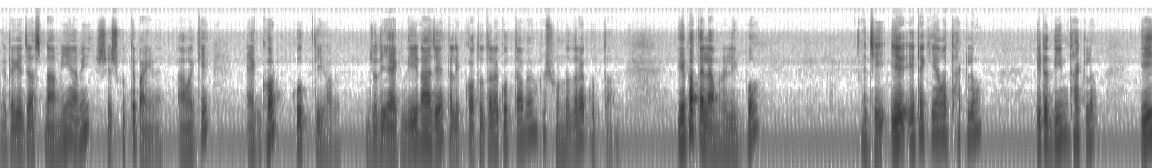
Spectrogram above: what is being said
এটাকে জাস্ট নামিয়ে আমি শেষ করতে পারি না। আমাকে এক ঘর করতেই হবে। যদি এক দিয়ে না যায়, তাহলে কত দ্বারা করতে হবে? আমাকে শূন্য দ্বারা করতে হবে। এবার তাহলে আমরা লিখব যে এটা কি আমার থাকল? এটা দিন থাকল। এই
